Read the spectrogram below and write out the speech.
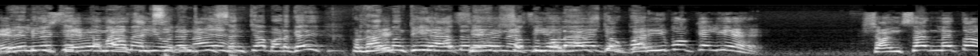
रेलवे के तमाम एक्सीडेंट की संख्या बढ़ गई। प्रधानमंत्री महोदय ने एक शब्द बोला है जो गरीबों के लिए है। संसद में तो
